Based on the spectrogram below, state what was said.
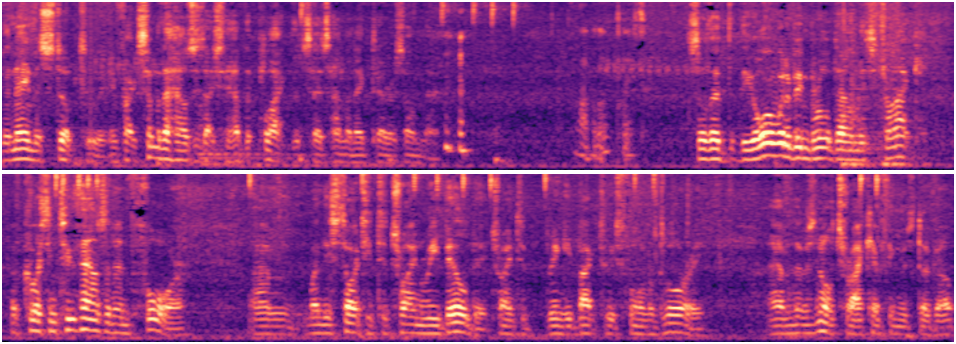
the name has stuck to it. In fact, some of the houses actually have the plaque that says Ham and Egg Terrace on there. Look later. So the, the ore would have been brought down this track. Of course, in 2004, um, when they started to try and rebuild it, trying to bring it back to its former glory, um, there was no track, everything was dug up.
